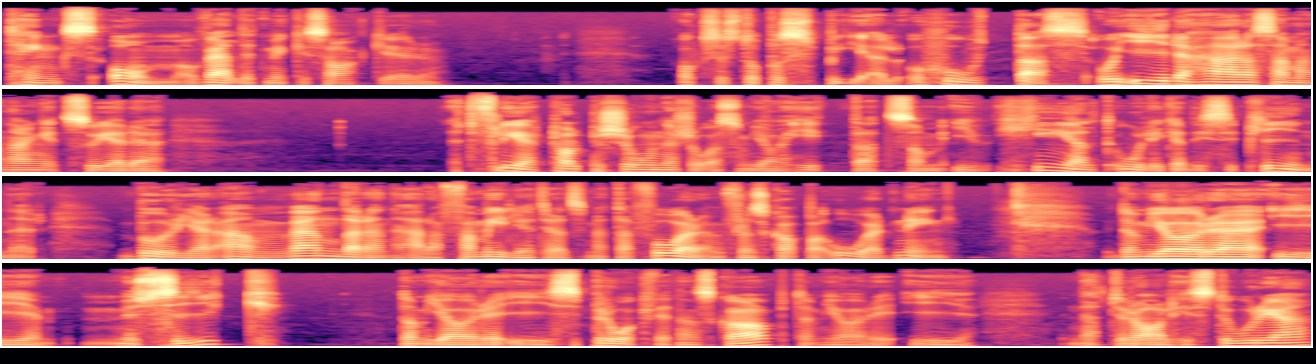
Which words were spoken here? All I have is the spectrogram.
tänks om och väldigt mycket saker också står på spel och hotas. Och i det här sammanhanget så är det ett flertal personer så som jag har hittat som i helt olika discipliner börjar använda den här familjeträdsmetaforen för att skapa ordning. De gör det i musik, de gör det i språkvetenskap, de gör det i naturalhistoria,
